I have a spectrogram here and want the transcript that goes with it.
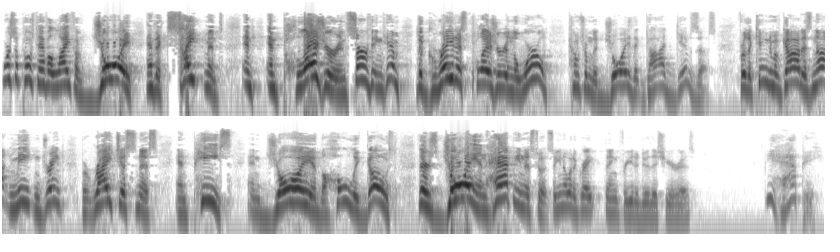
we're supposed to have a life of joy and excitement and, and pleasure in serving Him. The greatest pleasure in the world comes from the joy that God gives us. For the kingdom of God is not meat and drink, but righteousness and peace and joy in the Holy Ghost. There's joy and happiness to it. So, you know what a great thing for you to do this year is? Be happy.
